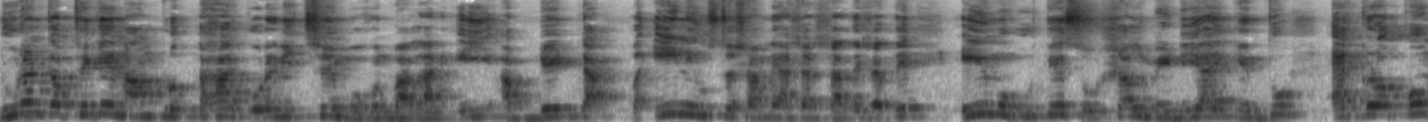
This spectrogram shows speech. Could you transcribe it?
ডুরান কাপ থেকে নাম প্রত্যাহার করে নিচ্ছে মোহনবাগান। এই আপডেটটা বা এই নিউজটা সামনে আসার সাথে সাথে এই মুহূর্তে সোশ্যাল মিডিয়ায় কিন্তু একরকম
